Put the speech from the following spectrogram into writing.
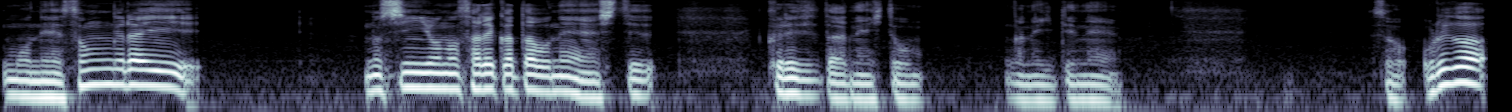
もうねそんぐらいの信用のされ方をねしてくれてたね人がねいてね。そう俺が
